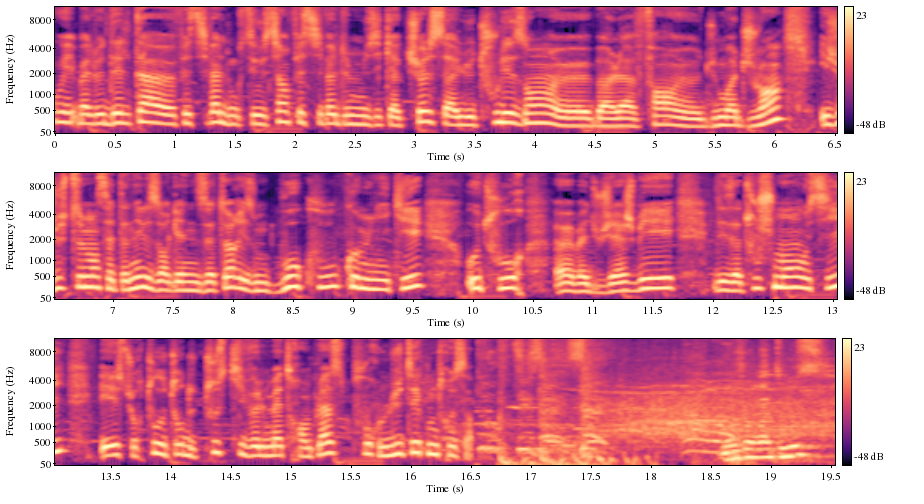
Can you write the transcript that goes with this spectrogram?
Oui, bah, le Delta Festival, donc c'est aussi un festival de musique actuelle. Ça a lieu tous les ans bah, à la fin du mois de juin. Et justement, cette année, les organisateurs, ils ont beaucoup communiqué autour bah, du GHB, des attouchements aussi, et surtout autour de tout ce qu'ils veulent mettre en place pour lutter contre ça. Bonjour à tous.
